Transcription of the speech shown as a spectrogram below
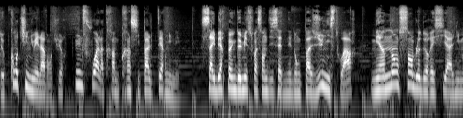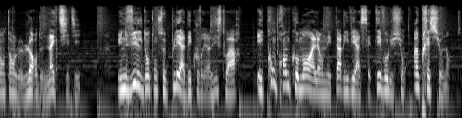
de continuer l'aventure une fois la trame principale terminée. Cyberpunk 2077 n'est donc pas une histoire, mais un ensemble de récits alimentant le lore de Night City, une ville dont on se plaît à découvrir l'histoire et comprendre comment elle en est arrivée à cette évolution impressionnante.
